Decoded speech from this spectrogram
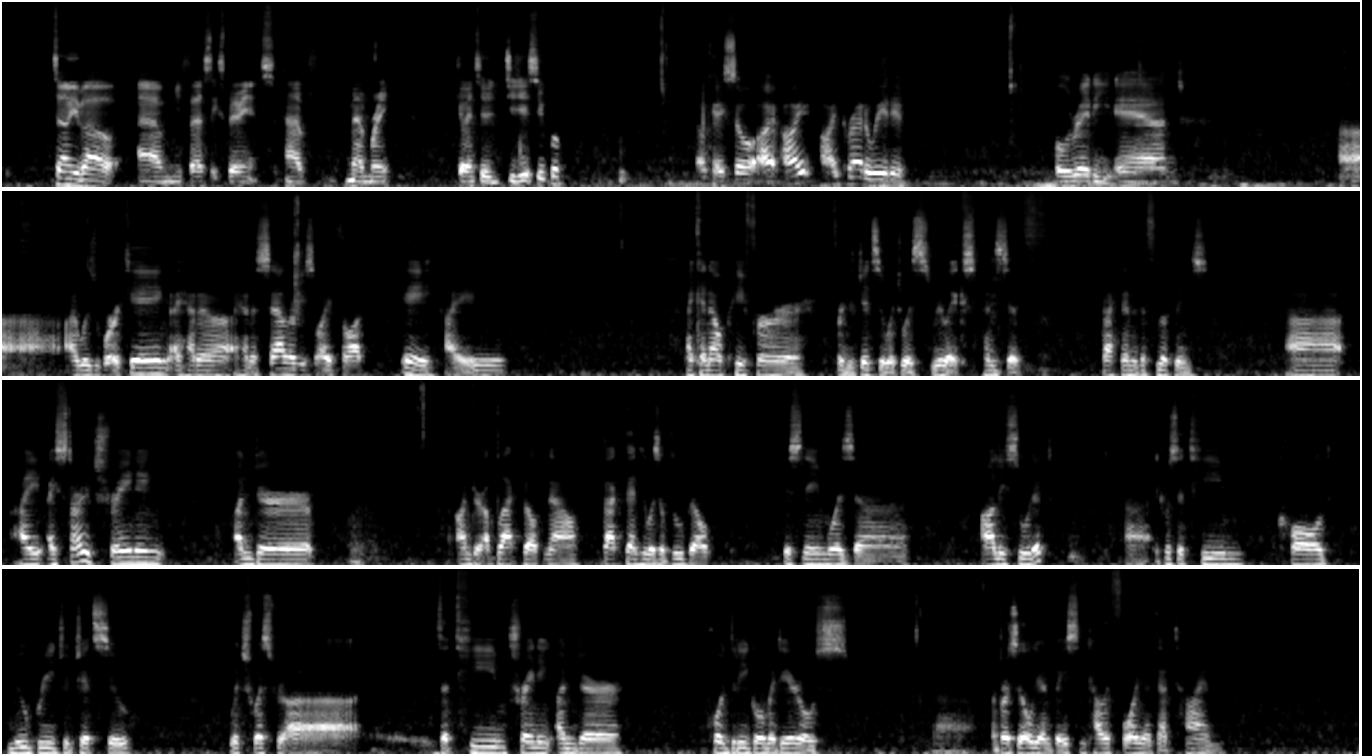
tell me about um, your first experience, kind of memory, going to jiu-jitsu club. Okay, so I, I, I graduated already and uh, I was working. I had a I had a salary, so I thought, hey, I I can now pay for for jiu-jitsu, which was really expensive back then in the Philippines. Uh, I I started training under under a black belt now. Back then he was a blue belt. His name was uh, Ali Sulit. Uh, it was a team called New Breed Jiu Jitsu, which was uh, the team training under Rodrigo Medeiros, uh, a Brazilian based in California at that time.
